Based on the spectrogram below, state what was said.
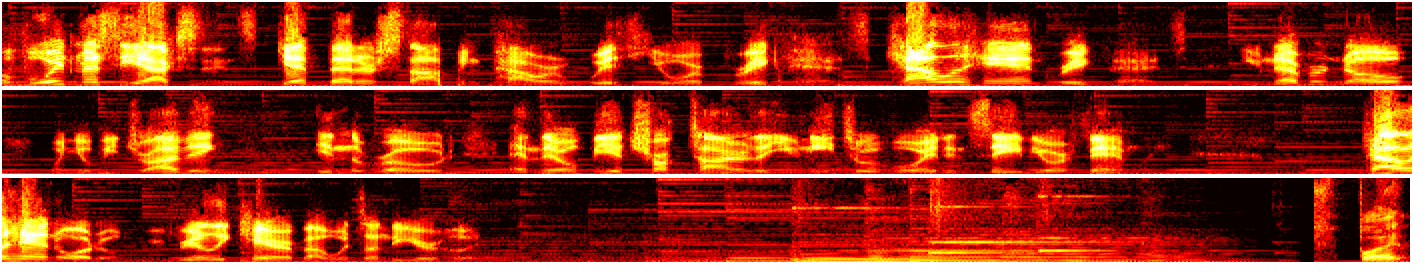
Avoid messy accidents. Get better stopping power with your brake pads. Callahan brake pads. You never know when you'll be driving in the road and there will be a truck tire that you need to avoid and save your family. Callahan Auto. We really care about what's under your hood. But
